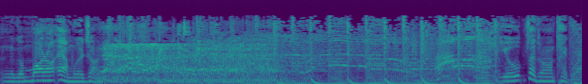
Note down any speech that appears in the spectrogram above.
那个盲人按摩证。有这种人太多了。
